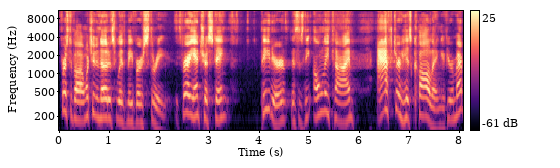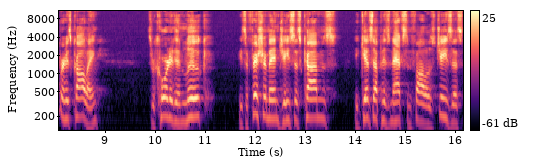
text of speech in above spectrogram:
First of all, I want you to notice with me verse 3. It's very interesting. Peter, this is the only time after his calling, if you remember his calling, it's recorded in Luke. He's a fisherman. Jesus comes. He gives up his nets and follows Jesus.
